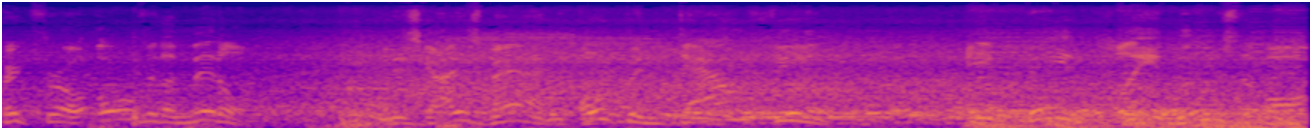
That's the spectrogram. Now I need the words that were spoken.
Quick throw over the middle. And he's got his man open downfield. A big play moves the ball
